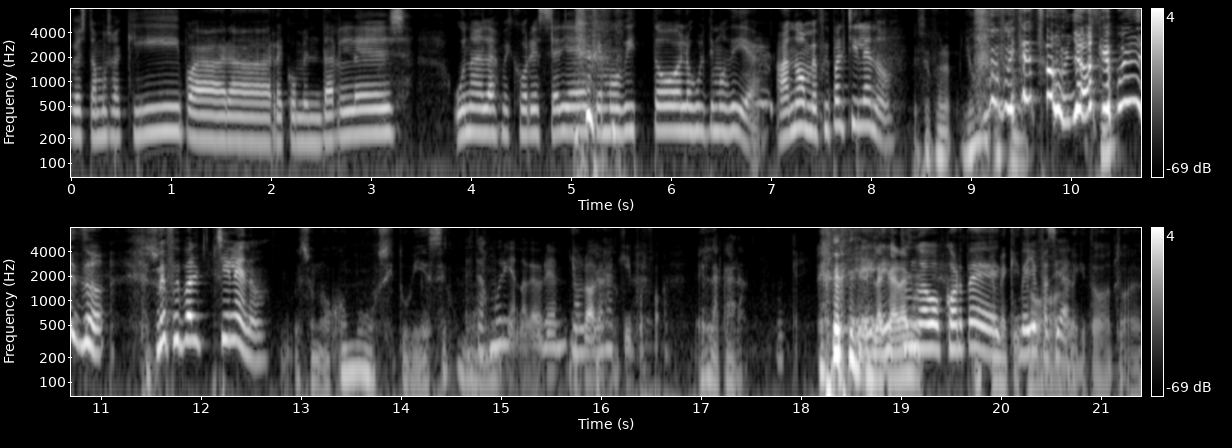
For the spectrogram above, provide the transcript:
que estamos aquí para recomendarles una de las mejores series que hemos visto en los últimos días. Ah, no, me fui para el chileno. Ese fue. Yo, ¿Fuiste tú? ¿Yo? ¿Qué fue eso? Eso- Me fui para el chileno. Eso no como si tuviese como. Estás muriendo, Gabriel. Yo No lo hagas aquí, por favor. Es la cara. Ok. es Eh, la es cara tu que- nuevo corte es que de me quitó- vello facial. Me quitó todo el-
